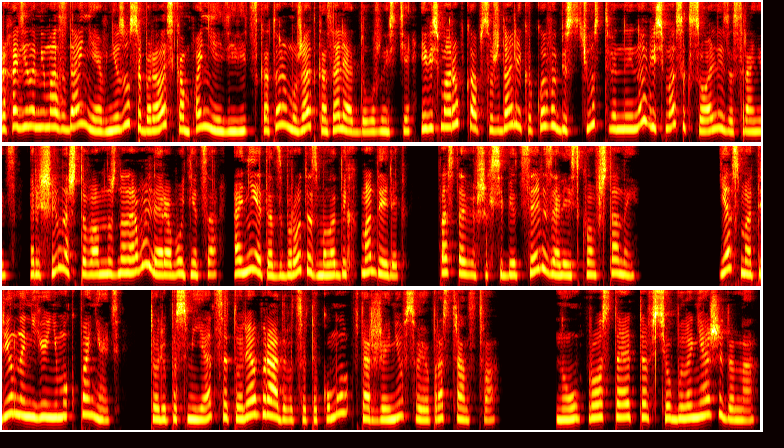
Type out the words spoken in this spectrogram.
Проходила мимо здания, внизу собралась компания девиц, которым уже отказали от должности, и весьма робко обсуждали, какой вы бесчувственный, но весьма сексуальный засранец. Решила, что вам нужна нормальная работница, а не этот сброд из молодых моделек, поставивших себе цель залезть к вам в штаны. Я смотрел на нее и не мог понять, то ли посмеяться, то ли обрадоваться такому вторжению в свое пространство. Ну, просто это все было неожиданно.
